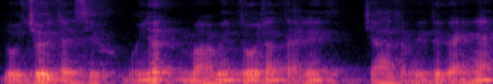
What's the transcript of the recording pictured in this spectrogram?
đồ chơi tài xỉu mới nhất mà bên tôi đăng tải lên. Chào tạm biệt tất cả anh em.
